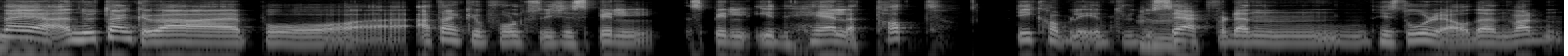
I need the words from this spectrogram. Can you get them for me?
Nei, nå tenker jo jeg på Jeg tenker jo på folk som ikke spiller spill i det hele tatt. De kan bli introdusert for den historien og den verden.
